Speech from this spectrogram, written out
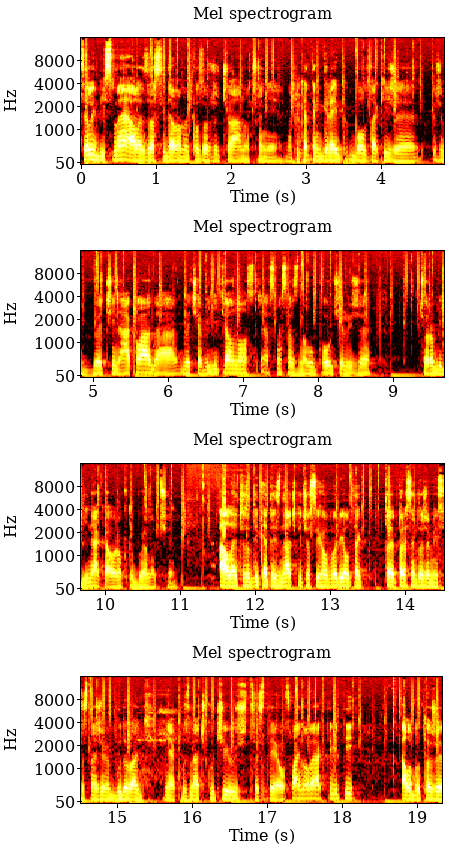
chceli by sme, ale zase dávame pozor, že čo áno, čo nie. Napríklad mm-hmm. ten Grape bol taký, že, že väčší náklad a väčšia viditeľnosť a sme sa znovu poučili, že čo robiť inak a o rok to bude lepšie. Ale čo sa týka tej značky, čo si hovoril, tak to je presne to, že my sa snažíme budovať nejakú značku, či už cez tie offlineové aktivity, alebo to, že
